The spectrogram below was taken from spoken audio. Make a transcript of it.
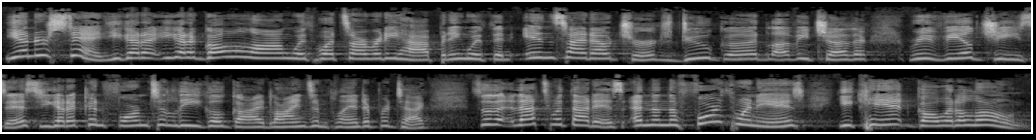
you understand. You gotta, you gotta go along with what's already happening with an inside out church, do good, love each other, reveal Jesus. You gotta conform to legal guidelines and plan to protect. So that, that's what that is. And then the fourth one is you can't go it alone.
